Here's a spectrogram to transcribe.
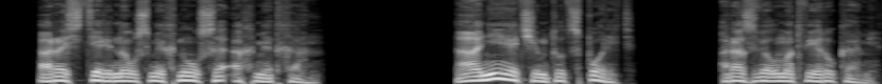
— растерянно усмехнулся Ахмедхан. «А не о чем тут спорить», — развел Матвей руками.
